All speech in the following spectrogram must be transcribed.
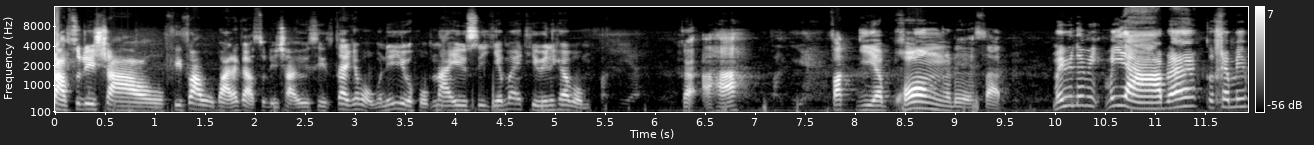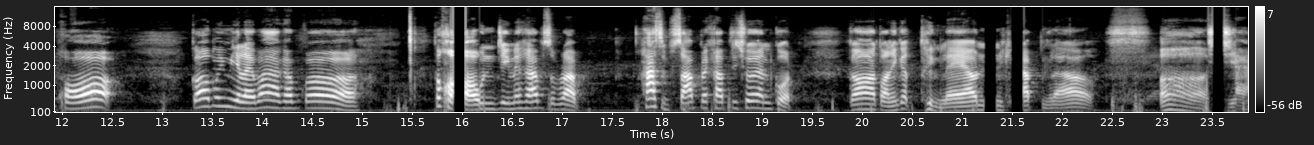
ราบสวัสดีชาวฟีฟ่าโมบายและกราบสวัสดีชาวยูซีทุกท่านครับผมวันนี้อยู่กับผมนายยูซีเกมไอทีวีนะครับผมก็อะฮะฟักเยียพ่องเดสัตว์ไม่ได้ไม่ไม่หยาบนะ ก็แค่ไม่พอ ก็ไม่มีอะไรมากครับก็ต้องขอบคุณจริงนะครับสำหรับ 50 ซับนะครับที่ช่วยกันกด ก็ตอนนี้ก็ถึงแล้วนะครับถึงแล้วเออเจ้า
